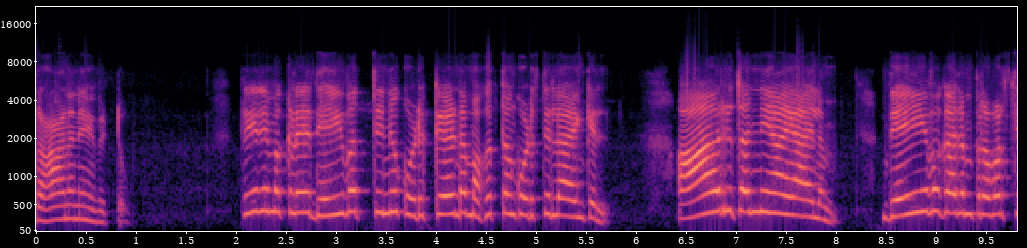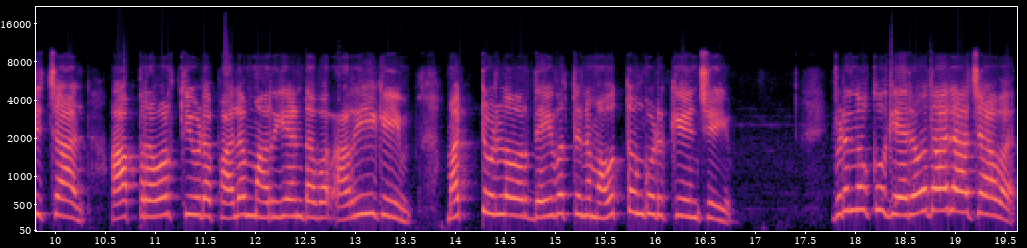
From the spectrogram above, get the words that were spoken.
പ്രാണനെ വിട്ടു. പ്രീതി മക്കളെ ദൈവത്തിന് കൊടുക്കേണ്ട മഹത്വം കൊടുത്തില്ല എങ്കിൽ ആര് തന്നെയായാലും ദൈവകരം പ്രവർത്തിച്ചാൽ ആ പ്രവൃത്തിയുടെ ഫലം അറിയേണ്ടവർ അറിയുകയും മറ്റുള്ളവർ ദൈവത്തിന് മഹത്വം കൊടുക്കുകയും ചെയ്യും. ഇവിടെ നോക്കൂ ഗരോദ രാജാവ്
